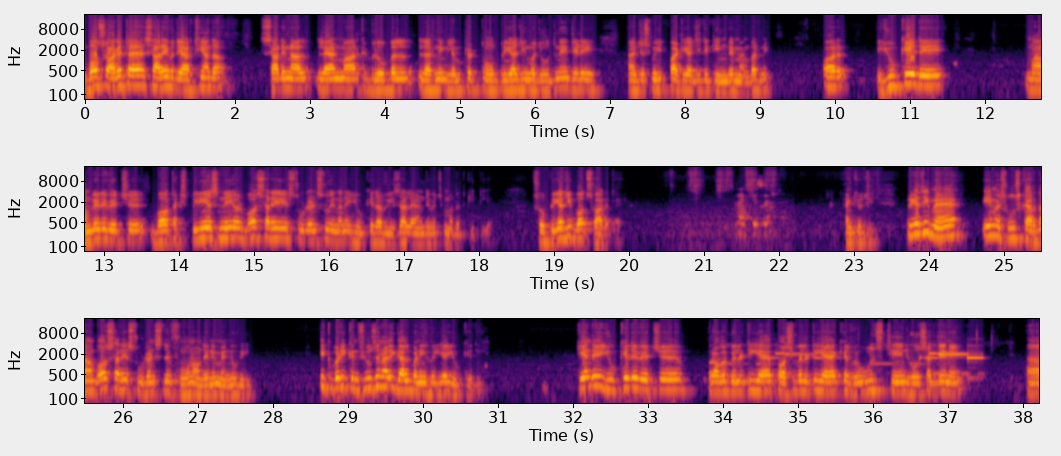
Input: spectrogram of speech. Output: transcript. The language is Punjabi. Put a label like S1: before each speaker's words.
S1: ਬਹੁਤ ਸਵਾਗਤ ਹੈ ਸਾਰੇ ਵਿਦਿਆਰਥੀਆਂ ਦਾ। ਸਾਡੇ ਨਾਲ ਲੈਂਡਮਾਰਕ ਗਲੋਬਲ ਲਰਨਿੰਗ ਲਿਮਟਿਡ ਤੋਂ ਪ੍ਰਿਆ ਜੀ ਮੌਜੂਦ ਨੇ ਜਿਹੜੇ ਜਸਮੀਤ ਭਾਟੀਆ ਜੀ ਦੀ ਟੀਮ ਦੇ ਮੈਂਬਰ ਨੇ। ਔਰ ਯੂਕੇ ਦੇ ਮਾਮਲੇ ਦੇ ਵਿੱਚ ਬਹੁਤ ਐਕਸਪੀਰੀਅੰਸ ਨੇ ਔਰ ਬਹੁਤ ਸਾਰੇ ਸਟੂਡੈਂਟਸ ਨੂੰ ਇਹਨਾਂ ਨੇ ਯੂਕੇ ਦਾ ਵੀਜ਼ਾ ਲੈਣ ਦੇ ਵਿੱਚ ਮਦਦ ਕੀਤੀ ਹੈ। ਸੋ ਪ੍ਰਿਆ ਜੀ ਬਹੁਤ ਸਵਾਗਤ ਹੈ।
S2: Thank you sir
S1: thank you ਜੀ। ਪ੍ਰਿਆ ਜੀ ਮੈਂ ਇਹ ਮਹਿਸੂਸ ਕਰਦਾ ਬਹੁਤ ਸਾਰੇ ਸਟੂਡੈਂਟਸ ਦੇ ਫੋਨ ਆਉਂਦੇ ਨੇ ਮੈਨੂੰ ਵੀ। ਇੱਕ ਬੜੀ ਕਨਫਿਊਜ਼ਨ ਵਾਲੀ ਗੱਲ ਬਣੀ ਹੋਈ ਹੈ ਯੂਕੇ ਦੀ। ਕਹਿੰਦੇ ਯੂਕੇ ਦੇ ਵਿੱਚ ਪ੍ਰੋਬੇਬਿਲਿਟੀ ਹੈ ਪੋਸਿਬਿਲਿਟੀ ਹੈ ਕਿ ਰੂਲਸ ਚੇਂਜ ਹੋ ਸਕਦੇ ਨੇ।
